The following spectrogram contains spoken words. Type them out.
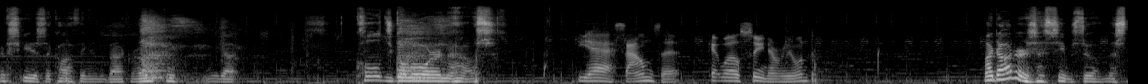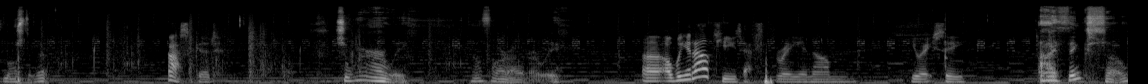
Excuse the coughing in the background. we got colds galore in the house. Yeah, sounds it. Get well soon, everyone. My daughter seems to have missed most of it. That's good. So where are we? How far out are we? Uh, are we allowed to use F3 in um, UHC? I think so.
